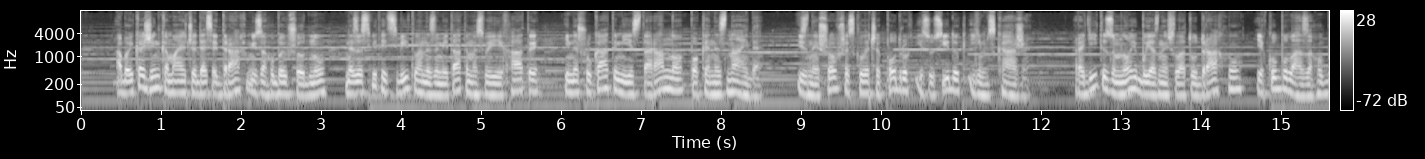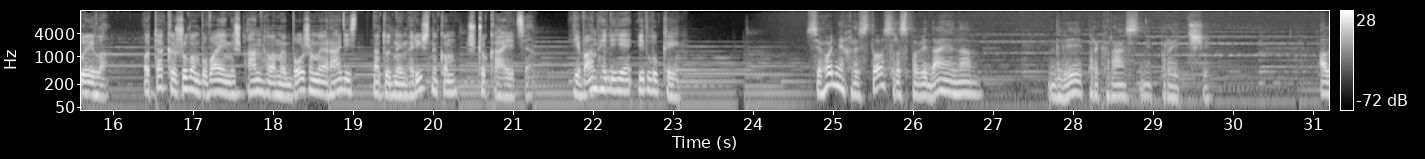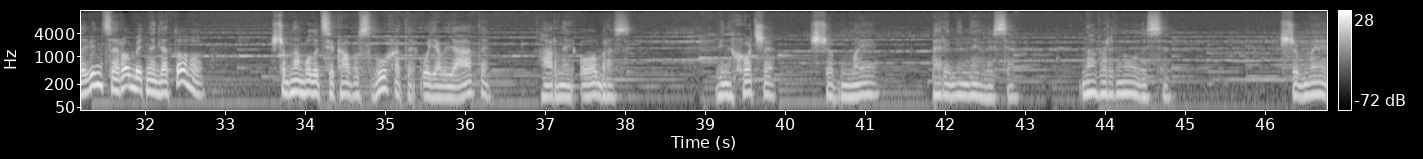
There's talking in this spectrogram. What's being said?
Або яка жінка, маючи 10 драхм і загубивши одну, не засвітить світла, не замітатиме своєї хати і не шукатиме її старанно, поки не знайде, і знайшовши, скличе подруг і сусідок і їм скаже: Радійте зо мною, бо я знайшла ту драхму, яку була загубила. Отак кажу вам, буває між ангелами Божими радість над одним грішником, що кається. Євангеліє від Луки. Сьогодні Христос розповідає нам дві прекрасні притчі. Але Він це робить не для того, щоб нам було цікаво слухати, уявляти гарний образ. Він хоче, щоб ми перемінилися, навернулися, щоб ми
